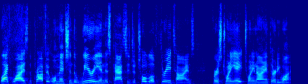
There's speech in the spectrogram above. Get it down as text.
Likewise, the prophet will mention the weary in this passage a total of three times verse 28, 29, and 31.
